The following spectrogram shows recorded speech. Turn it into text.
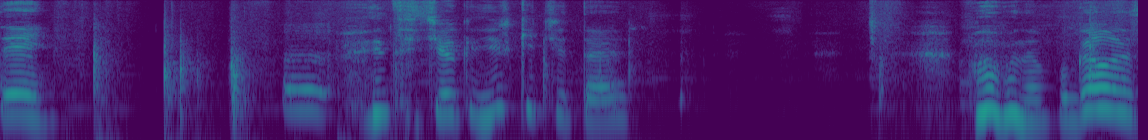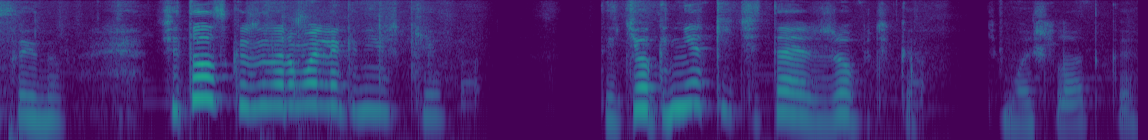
День. Ты что, книжки читаешь? Мама напугала сына. Читал, скажи, нормально книжки. Ты что, книжки читаешь, жопочка? Ты моя сладкая.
